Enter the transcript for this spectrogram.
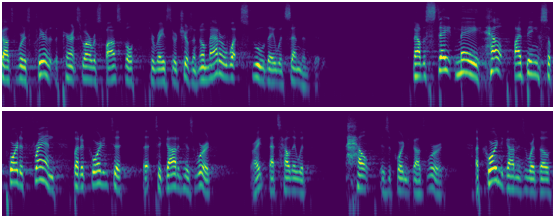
God's word is clear that the parents who are responsible to raise their children, no matter what school they would send them to. Now, the state may help by being a supportive friend, but according to, uh, to God and His word, right? That's how they would help, is according to God's word. According to God and His word, though,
